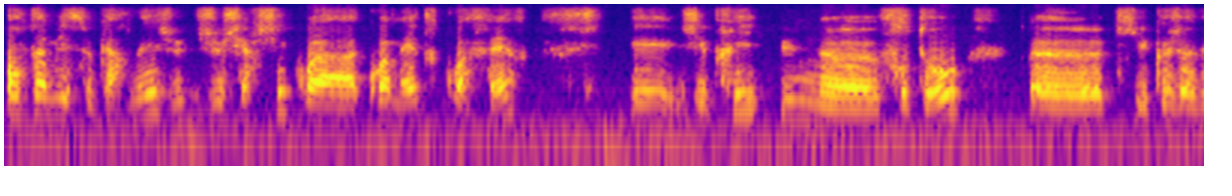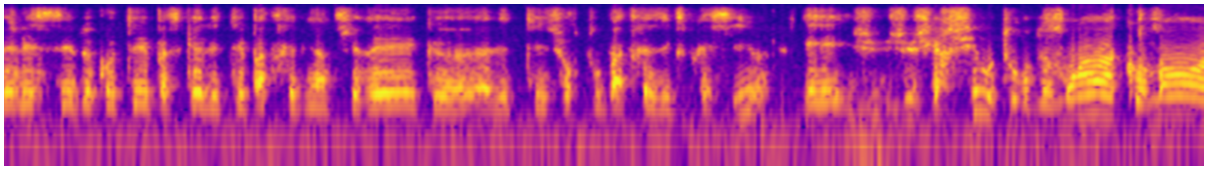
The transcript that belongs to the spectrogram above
entamer ce carnet je, je, cherchais quoi quoi mettre quoi faire. Et j'ai pris une euh, photo euh, qui, que j'avais laissée de côté parce qu'elle n'était pas très bien tirée, qu'elle était surtout pas très expressive. Et je, je cherchais autour de moi comment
